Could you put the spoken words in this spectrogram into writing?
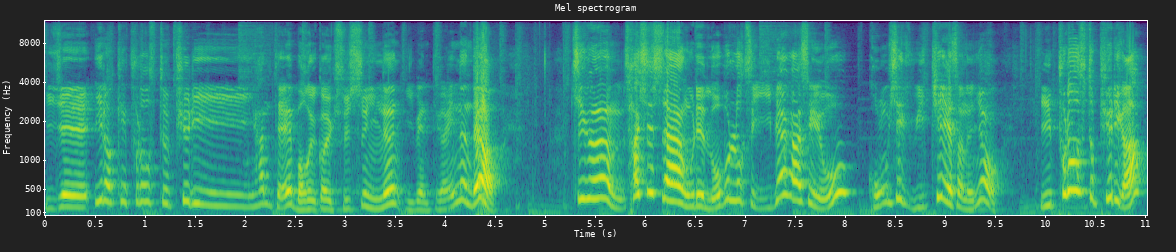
이제 이렇게 Frost Fury한테 먹을 걸 줄 수 있는 이벤트가 있는데요. 지금 사실상 우리 로블록스 입양하세요 공식 위키에서는요 이 Frost Fury가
